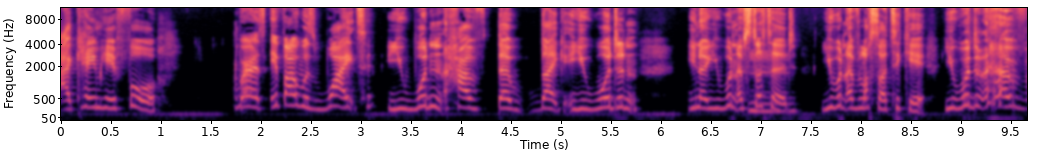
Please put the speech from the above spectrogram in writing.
i came here for. Whereas if i was white you wouldn't have the like you wouldn't you know you wouldn't have stuttered. You wouldn't have lost our ticket. You wouldn't have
